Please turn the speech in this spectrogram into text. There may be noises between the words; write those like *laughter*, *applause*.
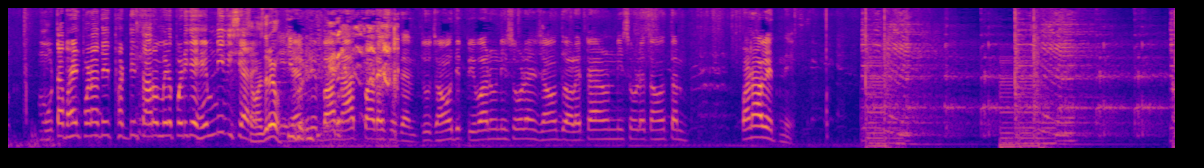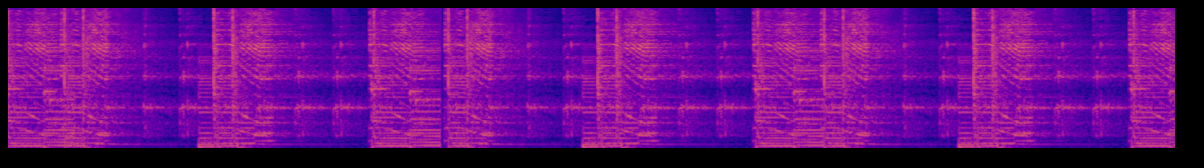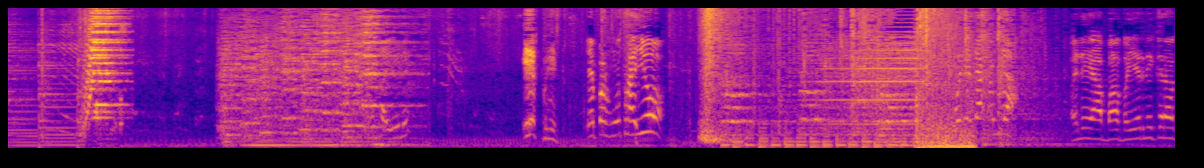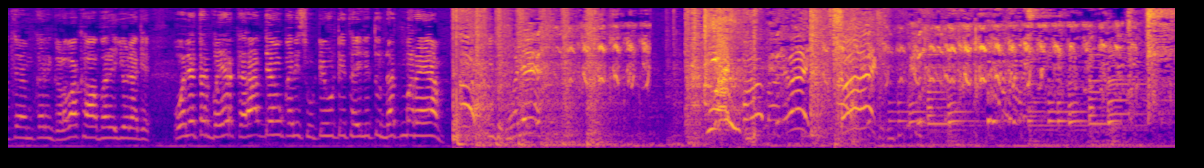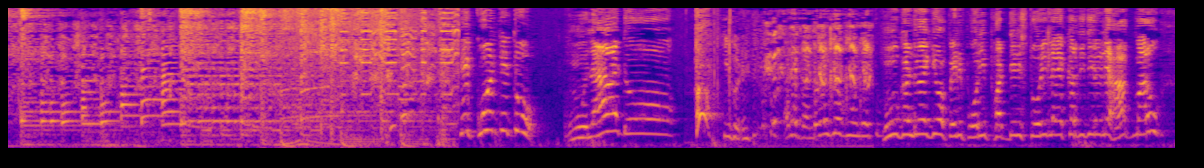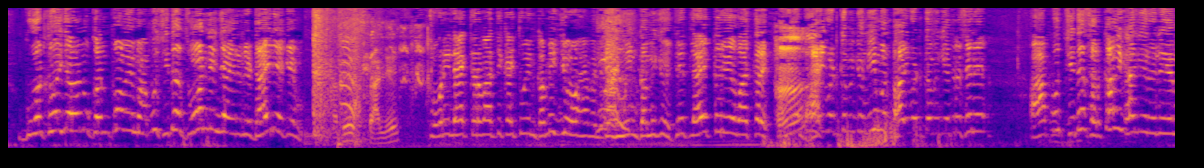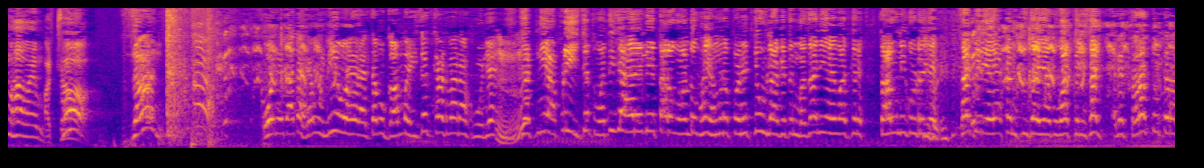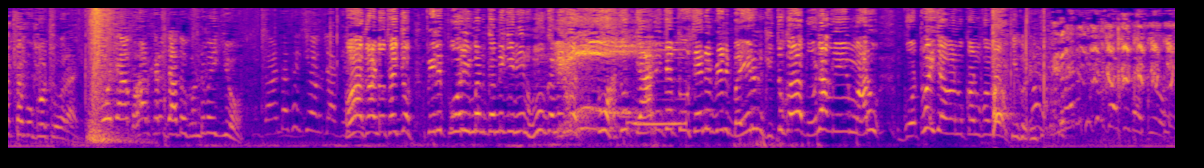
મોટા ભાઈ પણ દે ફટીને તારો મેળ પડી જાય એમ નહીં રહ્યો? એમની બા નાત પાડે છે તને તું જાઉં દે પીવાનું નહીં છોડે જાઉં સુધી હળેટાનું નહીં છોડે તો તન તને પણાવે જ નહીં એક મિનિટ. એ પણ હું થયો અલે આ બા બૈર નહીં કરાવતો એમ કરીને ગળવા ખાવા ભરાઈ ગયો લાગે. ઓલે તાર બૈર કરાવ દે હું કની સૂટી ઉટી થયેલી તું નત મરે એમ. ઓલે. મુલાડો અરે ગંડવાઈ ગયો હું હું ગંડવાઈ ગયો પેલી પોરી ફટદીની સ્ટોરી લાયક કરી દીધી એટલે હાથ મારું ગોઠવાઈ જવાનું કન્ફર્મ એમ. આપું સીધા ઝોન જાય એટલે ડાયરેક્ટ એમ. ચોરી લાયક કરવાથી કઈ તું એને ગમી ગયો હે મને? હું એને ગમી ગયો એટલે લાઈક લાયક કર્યો એ વાત કરે. ભારી વટ ગમી ગયો નહીં મને ભારી વટ ગમી ગયો એટલે છે ને આપણું સીધા સરકારી ખાલી એટલે એમ હા એમ. અચ્છા. જાન. ઓલે દાદા હેવું નહીં હોય યાર. તમે ગામમાં ઇજ્જત કાઢવા નાખું લે. ઇજ્જતની આપણી ઇજ્જત વધી જાય એટલે તારો વાંડો ભાઈ હમણાં પણ કેવું લાગે? તને મજા નહીં આવે વાત કરે? તારું નહીં ગોઠવે જાય સાહેબ રે આ કન તું જાય વાત કરી સાહેબ. અને તરત તું તરત તમે ગોઠવો રાય ઓરે આ બહાર ખરે દાદો ગંડવાઈ ગયો. ગયો હા ગાંડો થઈ ગયો. પેલી પોરી મન ગમી ગઈ ને હું ગમી ગયો. તું હજુ ત્યાં રીતે તું છે ને પેલી બૈરું ગીતું ગાવા બોલાવ રે મારું ગોઠવાઈ જવાનું કન્ફર્મ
